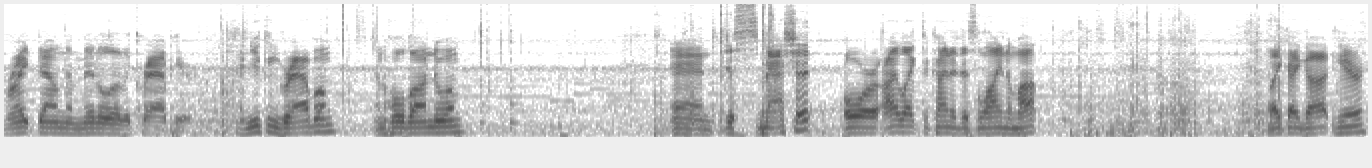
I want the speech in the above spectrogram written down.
right down the middle of the crab here. And you can grab them and hold on to them and just smash it or I like to kind of just line them up like I got here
